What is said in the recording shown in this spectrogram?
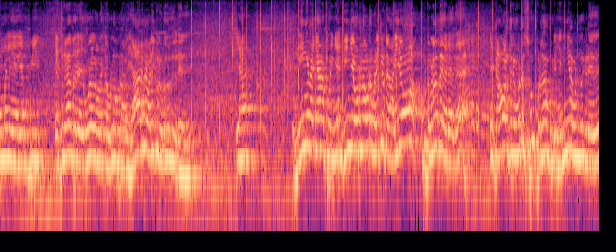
எம்எல்ஏ எம்பி எத்தனையோ பேர் ஊழல் வழக்கில் உள்ள போகிறாங்க யாருமே வலிக்கு விட்டு விடுறது கிடையாது. ஏன்? நீங்களும் அங்கே போறீங்க நீங்கள் ஒரு நாள் கூட வலிக்கு விட்டு ஐயோ அப்படி விழுந்தது கிடையாது. என் காவல்துறை மட்டும் சூப்பர் தான் போறீங்க நீங்களும் விழுந்தது கிடையாது.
